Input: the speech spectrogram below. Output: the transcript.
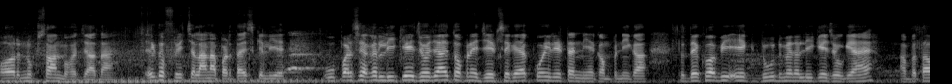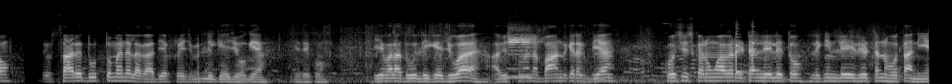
और नुकसान बहुत ज़्यादा है। एक तो फ्रिज चलाना पड़ता है इसके लिए। ऊपर से अगर लीकेज हो जाए तो अपने जेब से गया, कोई रिटर्न नहीं है कंपनी का। तो देखो अभी एक दूध मेरा लीकेज हो गया है। अब बताओ। देखो, सारे दूध तो मैंने लगा दिया फ्रिज में। लीकेज हो गया। ये देखो, ये वाला दूध लीकेज हुआ है। अब इसको मैंने बाँध के रख दिया है। कोशिश करूँगा अगर रिटर्न ले ले तो लेकिन ले रिटर्न होता नहीं है।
